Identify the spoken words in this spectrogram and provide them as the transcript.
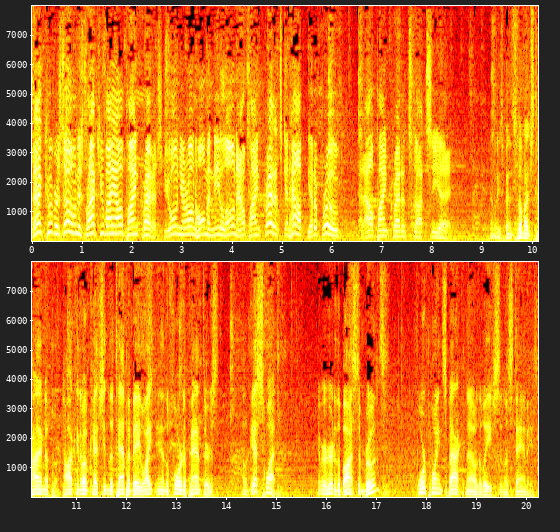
Vancouver Zone is brought to you by Alpine Credits. Do you own your own home and need a loan? Alpine Credits can help. Get approved at alpinecredits.ca. And we spend so much time talking about catching the Tampa Bay Lightning and the Florida Panthers. Well, guess what? Ever heard of the Boston Bruins? Four points back now, the Leafs in the standings.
